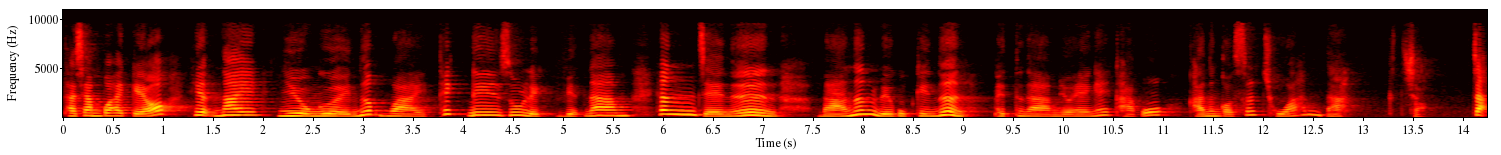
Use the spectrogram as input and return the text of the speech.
다시 한번 할게요. Hiện nay nhiều người nước ngoài thích đi du lịch Việt Nam. 현재는 많은 외국인은 베트남 여행에 가고 가는 것을 좋아한다. 그쵸? 자,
